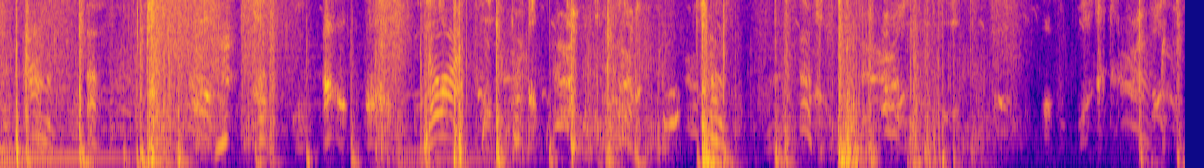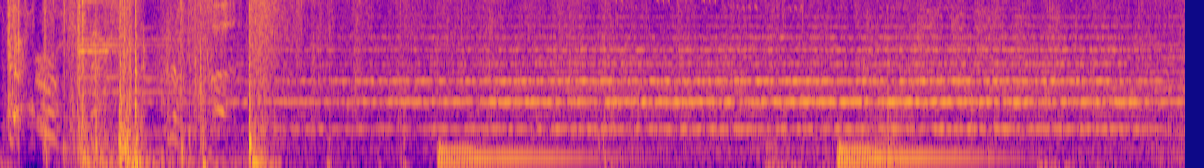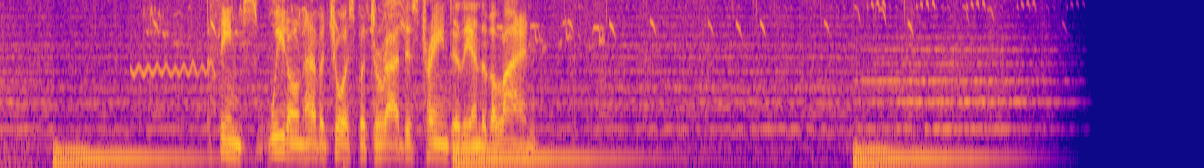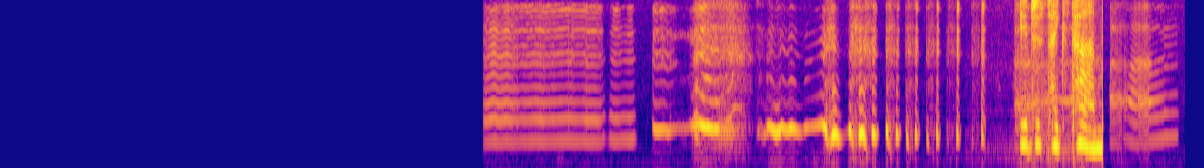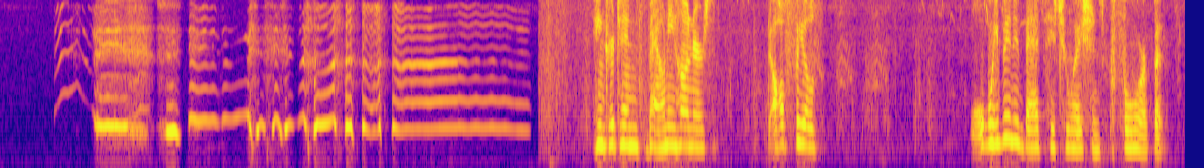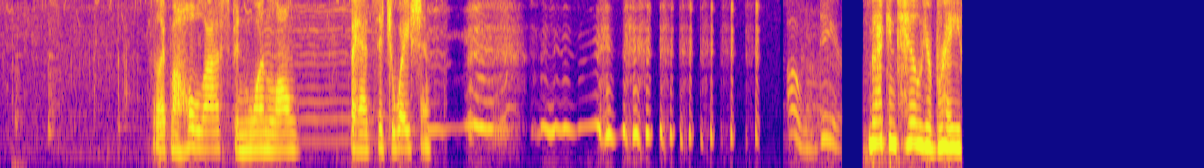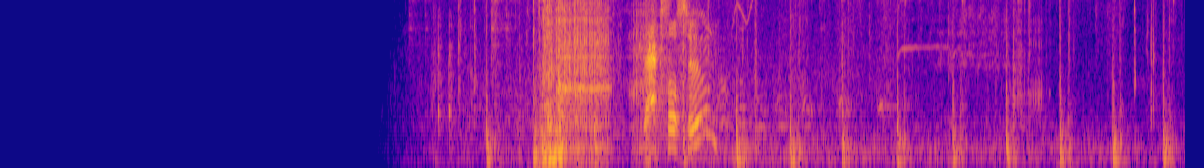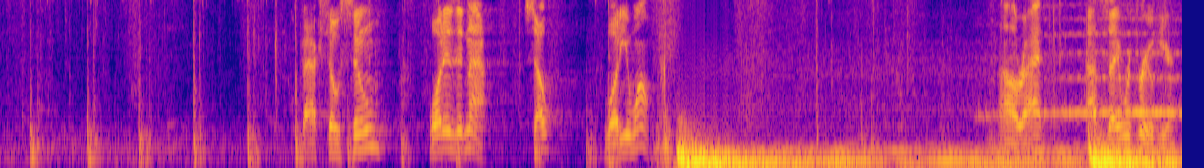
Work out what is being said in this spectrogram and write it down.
Seems we don't have a choice but to ride this train to the end of the line. It just takes time. Pinkertons, bounty hunters, it all feels. We've been in bad situations before, but I feel like my whole life's been one long bad situation. Oh dear. But I can tell you're brave. Back so soon? Back so soon? What is it now? So, what do you want? All right. I'd say we're through here.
